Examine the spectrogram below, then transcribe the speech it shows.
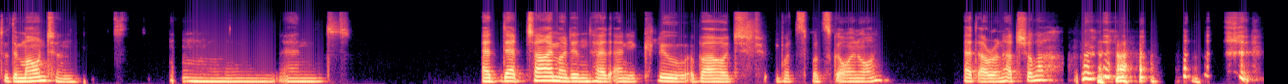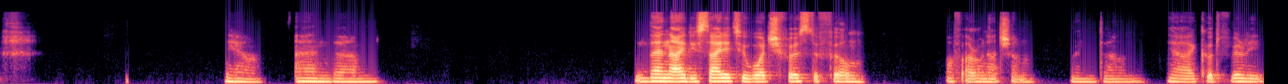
to the mountain. Mm, and at that time, I didn't had any clue about what's what's going on at Arunachala. yeah, and um, then I decided to watch first the film of Arunachala, and um, yeah, I could really,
